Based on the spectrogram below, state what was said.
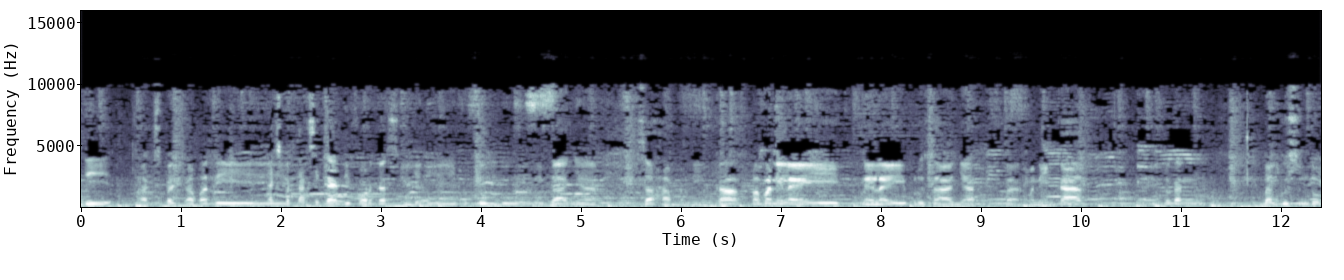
di expect apa di ekspektasikan. di forecast menjadi bertumbuh lebih banyak saham meningkat. Apa nilai nilai perusahaannya meningkat. Nah, itu kan bagus untuk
